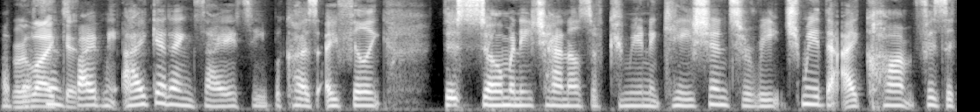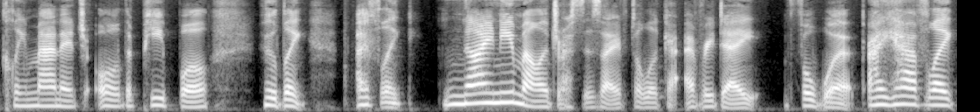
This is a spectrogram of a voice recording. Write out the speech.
God, I that's like it. inspired me. I get anxiety because I feel like there's so many channels of communication to reach me that I can't physically manage all the people who like I have like nine email addresses I have to look at every day for work. I have like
